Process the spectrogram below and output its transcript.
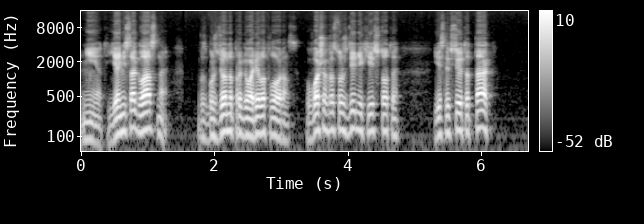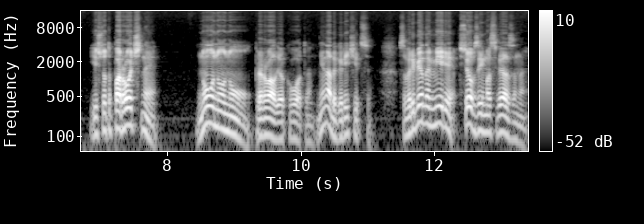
Нет, я не согласна, возбужденно проговорила Флоренс. В ваших рассуждениях есть что-то, если все это так, есть что-то порочное. Ну-ну-ну, прервал ее Квота, не надо горячиться. В современном мире все взаимосвязано.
